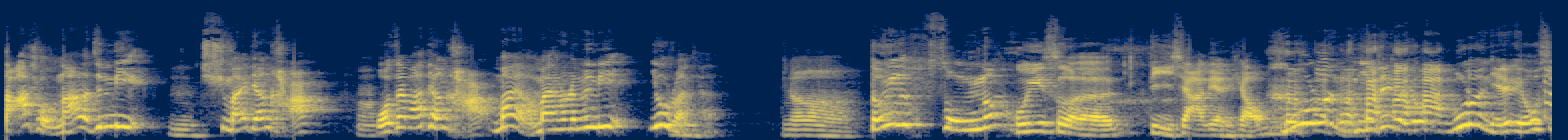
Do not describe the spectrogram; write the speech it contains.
打手拿了金币，嗯去买点卡嗯，我再把点卡卖了，卖成人民币又赚钱，啊，等于总能灰色的地下链条。无论你这个游，无论你这个游戏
